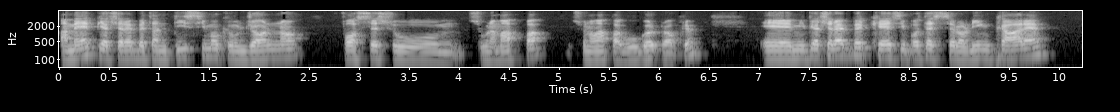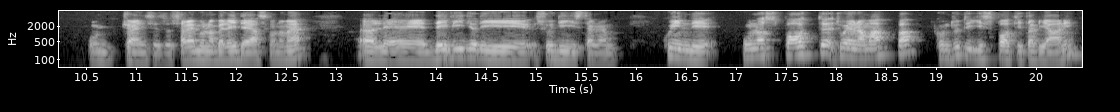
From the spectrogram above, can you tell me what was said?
a me piacerebbe tantissimo che un giorno fosse su, su, una mappa, su una mappa Google proprio, e mi piacerebbe che si potessero linkare, un, cioè in senso sarebbe una bella idea secondo me, uh, le, dei video di, su di Instagram. Quindi uno spot, tu hai una mappa con tutti gli spot italiani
